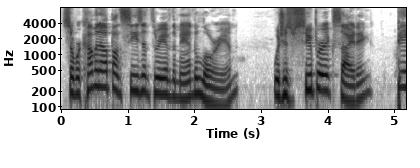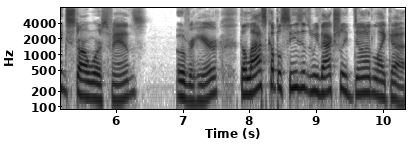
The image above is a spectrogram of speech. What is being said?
So we're coming up on season three of The Mandalorian, which is super exciting. Big Star Wars fans over here. The last couple seasons we've actually done like a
